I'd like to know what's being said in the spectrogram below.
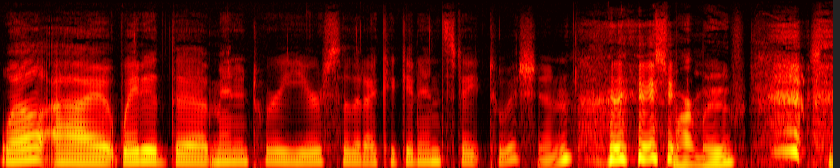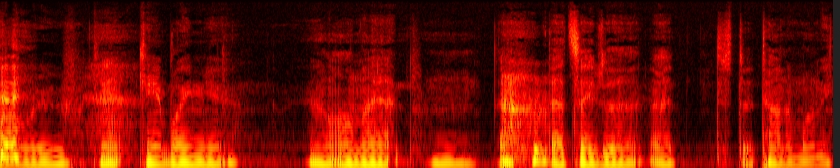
Well, I waited the mandatory year so that I could get in-state tuition. Smart move. Smart move. Can't can't blame you on that. That, that saves a, a just a ton of money.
